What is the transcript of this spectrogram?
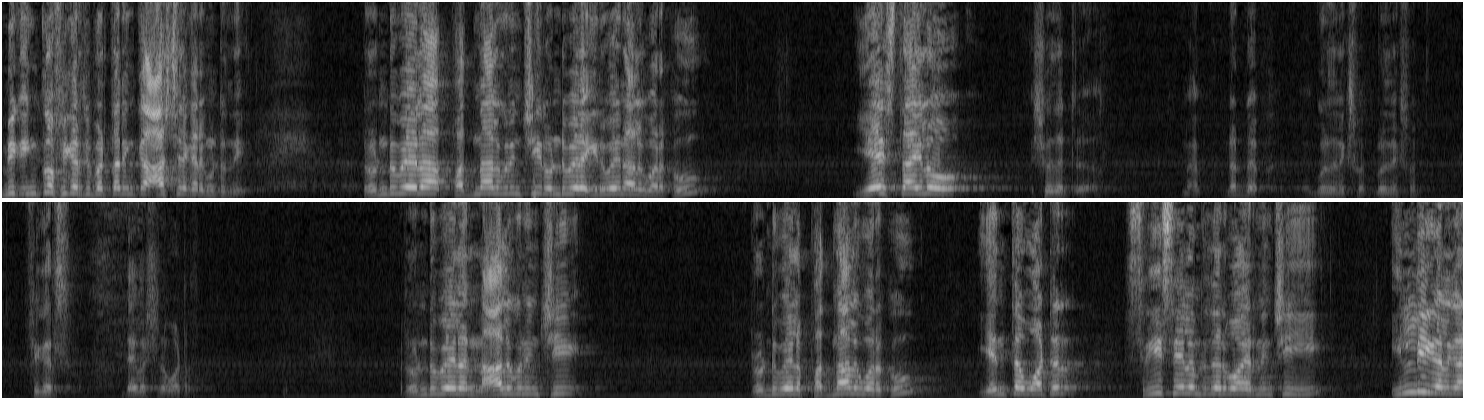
మీకు ఇంకో ఫిగర్ చూపెడతారు ఇంకా ఆశ్చర్యకరంగా ఉంటుంది. రెండు వేల పద్నాలుగు నుంచి రెండు వేల ఇరవై నాలుగు వరకు ఏ స్థాయిలో show that map not map good next one good next one figures diversion of water రెండు వేల నాలుగు నుంచి రెండు వేల పద్నాలుగు వరకు ఎంత వాటర్ శ్రీశైలం రిజర్వాయర్ నుంచి ఇల్లీగల్గా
